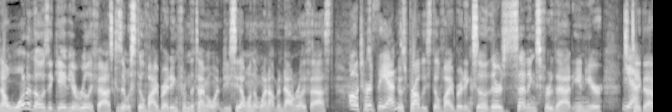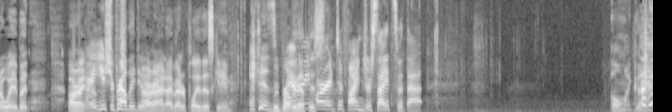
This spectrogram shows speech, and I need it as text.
Now, one of those it gave you really fast because it was still vibrating from the time it went. Do you see that one that went up and down really fast? Oh, towards the end? It was probably still vibrating. So there's settings for that in here to Yeah. take that away. But all right, All right, you should probably do all it. All right, now. I better play this game. It is we probably very got this- hard to find your sights with that. Oh my goodness!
